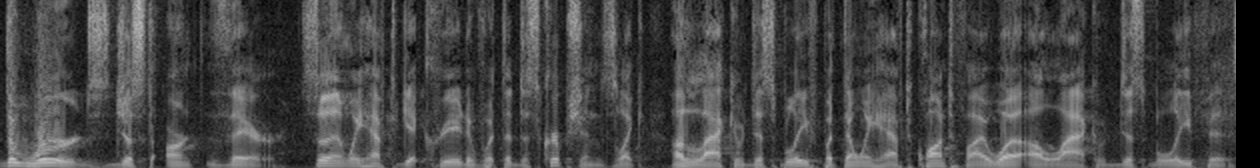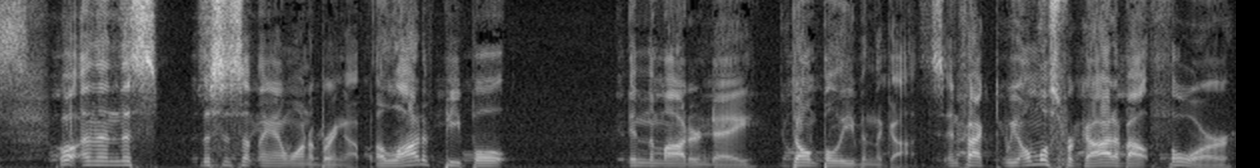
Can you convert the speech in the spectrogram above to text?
the words just aren't there. So then we have to get creative with the descriptions, like a lack of disbelief. But then we have to quantify what a lack of disbelief is. Well, and then this this is something I want to bring up. A lot of people in the modern day don't believe in the gods. In fact, we almost forgot about Thor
